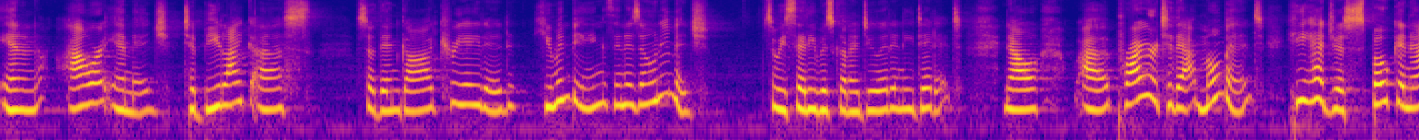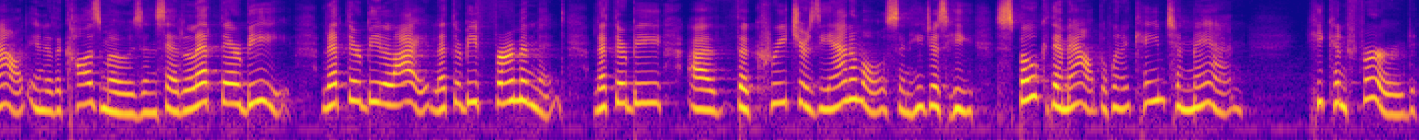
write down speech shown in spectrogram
in our image to be like us." So then God created human beings in his own image. So he said he was going to do it, and he did it. Now, uh, prior to that moment, he had just spoken out into the cosmos and said, Let there be, let there be light, let there be firmament, let there be uh, the creatures, the animals. And he just, he spoke them out. But when it came to man, he conferred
